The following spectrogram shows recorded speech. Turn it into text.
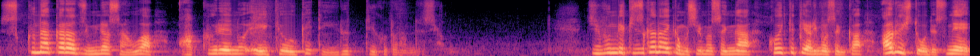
少なからず皆さんは悪霊の影響を受けているっていうことなんですよ。自分で気づかないかもしれませんがこういう時ありませんか？ある人をですね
